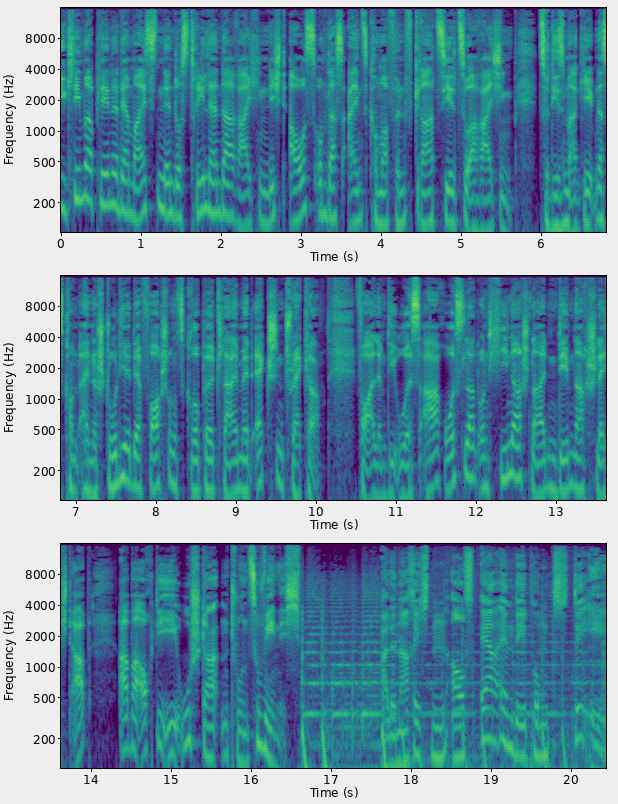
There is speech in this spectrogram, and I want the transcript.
Die Klimapläne der meisten Industrieländer reichen nicht aus, um das 1,5 Grad Ziel zu erreichen. Zu diesem Ergebnis kommt eine Studie der Forschungsgruppe Climate Action Tracker. Vor allem die USA, Russland und China schneiden demnach schlecht ab, aber auch die EU-Staaten tun zu wenig. Alle Nachrichten auf rnd.de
